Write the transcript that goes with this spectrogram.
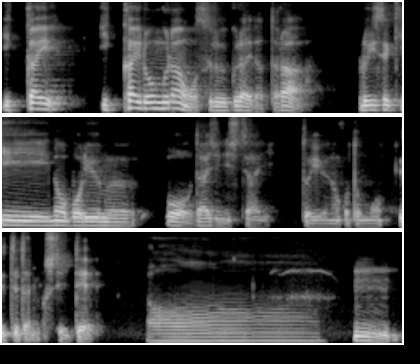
一回、一回ロングランをするぐらいだったら、累積のボリュームを大事にしたいというようなことも言ってたりもしていて、うん。ああ。うん。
